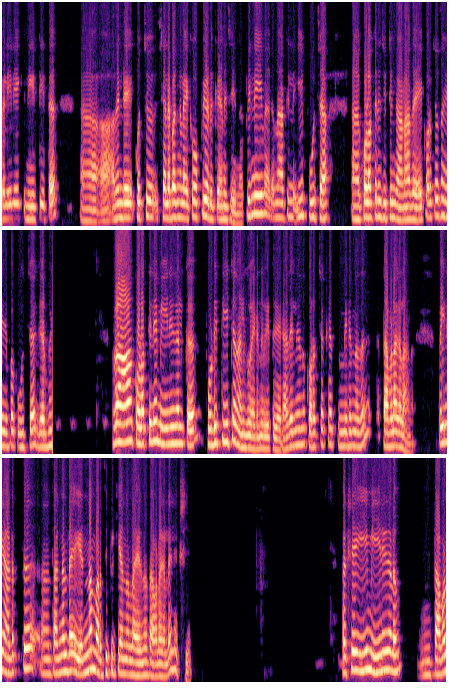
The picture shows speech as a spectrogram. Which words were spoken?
വെളിയിലേക്ക് നീട്ടിയിട്ട് അതിന്റെ കൊച്ചു ശലഭങ്ങളെയൊക്കെ ഒപ്പിയെടുക്കുകയാണ് ചെയ്യുന്നത്. പിന്നെ ഈ നാട്ടിൽ ഈ പൂച്ച കുളത്തിന് ചുറ്റും കാണാതെ കുറച്ചു ദിവസം കഴിഞ്ഞപ്പോ പൂച്ച ഗർഭിണി. അപ്പൊ ആ കുളത്തിലെ മീനുകൾക്ക് പൊടിത്തീറ്റ നൽകുമായിരുന്നു വീട്ടുകാർ അതിൽ നിന്ന് കുറച്ചൊക്കെ തിന്നിരുന്നത് തവളകളാണ്. അപ്പൊ ഇനി അടുത്ത് തങ്ങളുടെ എണ്ണം വർദ്ധിപ്പിക്കുക എന്നുള്ളതായിരുന്നു തവളകളുടെ ലക്ഷ്യം. പക്ഷേ ഈ മീനുകളും തവള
